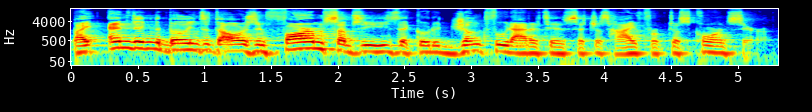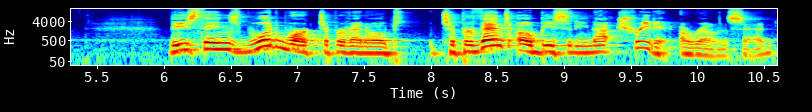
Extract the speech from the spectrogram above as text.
by ending the billions of dollars in farm subsidies that go to junk food additives such as high fructose corn syrup. These things would work to prevent, ob- to prevent obesity, not treat it, Aronne said.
